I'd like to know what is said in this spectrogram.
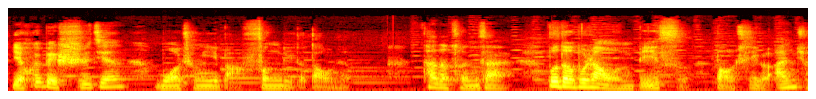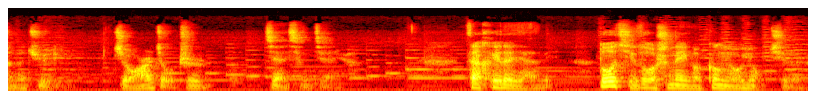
也会被时间磨成一把锋利的刀刃。他的存在不得不让我们彼此保持一个安全的距离，久而久之。渐行渐远，在黑的眼里，多起座是那个更有勇气的人。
